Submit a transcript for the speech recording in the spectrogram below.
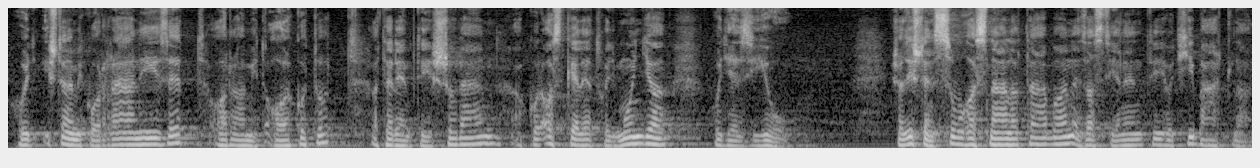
hogy Isten, amikor ránézett arra, amit alkotott a teremtés során, akkor azt kellett, hogy mondja, hogy ez jó. És az Isten szóhasználatában ez azt jelenti, hogy hibátlan,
